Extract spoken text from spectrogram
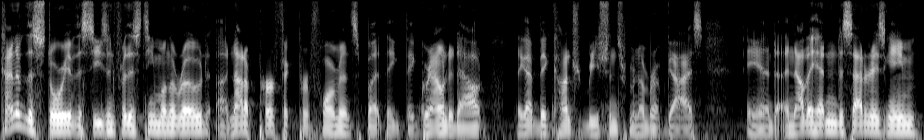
kind of the story of the season for this team on the road. Uh, not a perfect performance, but they they grounded out. They got big contributions from a number of guys, and and now they head into Saturday's game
